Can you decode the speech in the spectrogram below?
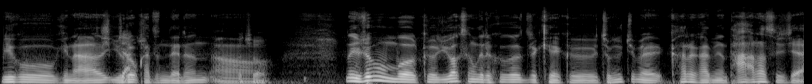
미국이나 유럽 않죠. 같은 데는 어. 그렇죠. 근데 요즘은 뭐 그 유학생들이 그거 이렇게 그 정육점에 가러 가면 다 알아서 이제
